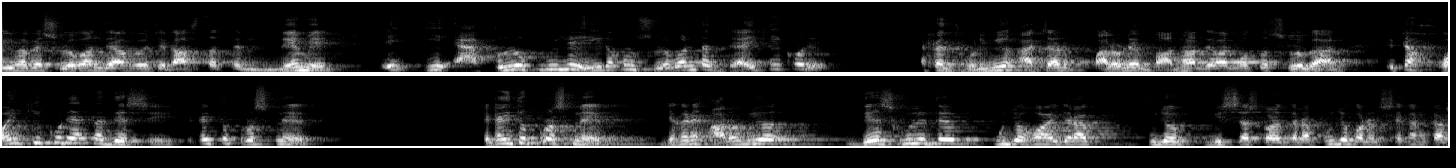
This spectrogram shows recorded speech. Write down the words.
এইভাবে স্লোগান দেওয়া হয়েছে, রাস্তাতে নেমে, এই এত লোক মিলে এইরকম স্লোগানটা দেয় কি করে? একটা ধর্মীয় আচার পালনে বাধা দেওয়ার মতো স্লোগান, এটা হয় কি করে একটা দেশে? এটাই তো প্রশ্নের। এটাই তো প্রশ্নের। যেখানে আরবীয় দেশগুলিতে পুজো হয়, যারা পুজো, বিশ্বাস করেন, তারা পুজো করেন, সেখানকার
